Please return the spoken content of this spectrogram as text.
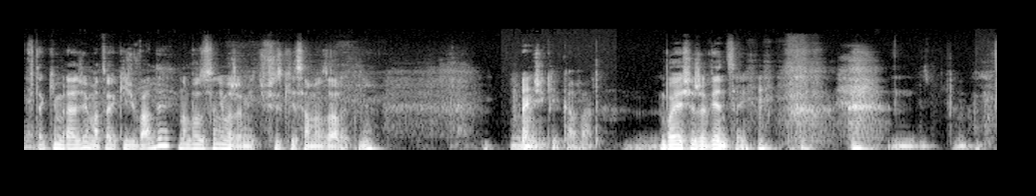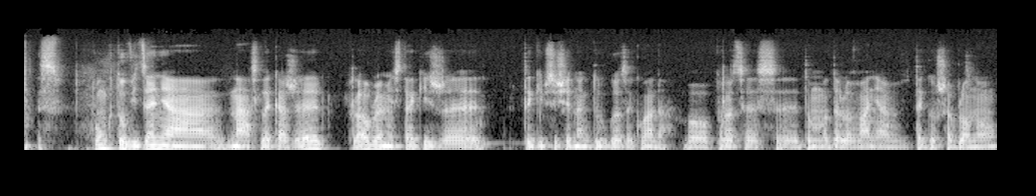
w takim razie? Ma to jakieś wady? No bo to nie może mieć wszystkie same zalet, nie? będzie kilka wad. Boję się, że więcej. Z punktu widzenia nas, lekarzy, problem jest taki, że te gipsy się jednak długo zakłada, bo proces e, do modelowania tego szablonu,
